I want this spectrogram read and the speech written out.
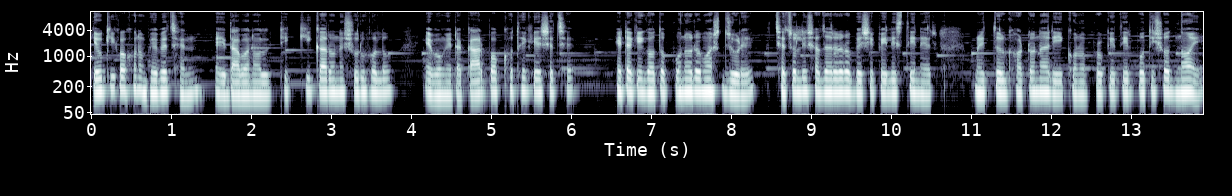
কেউ কি কখনো ভেবেছেন এই দাবানল ঠিক কী কারণে শুরু হলো এবং এটা কার পক্ষ থেকে এসেছে? এটা কি গত পনেরো মাস জুড়ে ছেচল্লিশ হাজারেরও বেশি ফিলিস্তিনের মৃত্যুর ঘটনারই কোনো প্রকৃতির প্রতিশোধ নয়?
